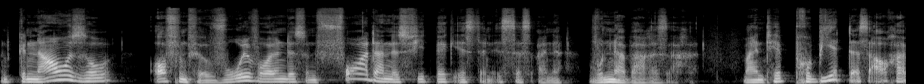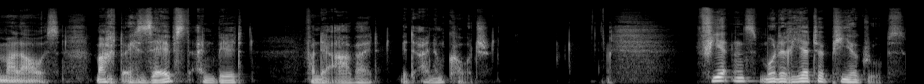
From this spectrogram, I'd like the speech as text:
und genauso offen für wohlwollendes und forderndes Feedback ist, dann ist das eine wunderbare Sache. Mein Tipp, probiert das auch einmal aus. Macht euch selbst ein Bild von der Arbeit mit einem Coach. Viertens, moderierte Peer Groups.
